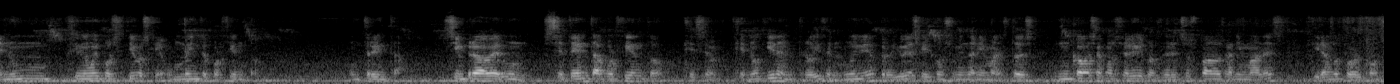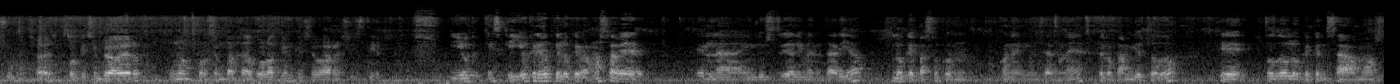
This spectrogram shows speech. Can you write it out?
en un siendo muy positivo es que un 20%, un 30%, siempre va a haber un 70% que, se, que no quieren, te lo dicen muy bien, pero yo voy a seguir consumiendo animales. Entonces, nunca vas a conseguir los derechos para los animales tirando por el consumo, ¿sabes? Porque siempre va a haber un porcentaje de la población que se va a resistir. Y yo- es que yo creo que lo que vamos a ver en la industria alimentaria es lo que pasó con, con el Internet, que lo cambió todo, que todo lo que pensábamos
